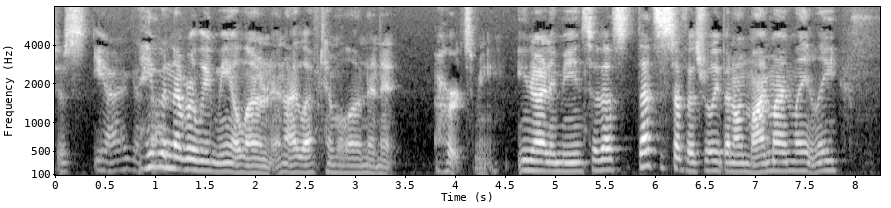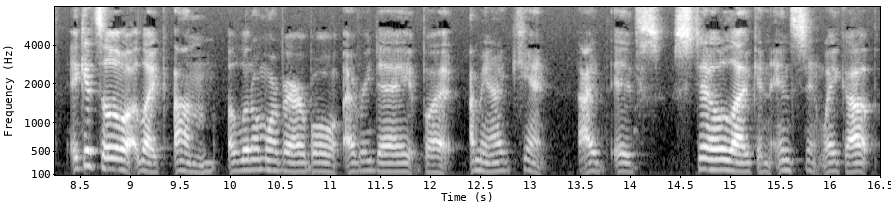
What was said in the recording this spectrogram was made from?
just Yeah, I he that. would never leave me alone, and I left him alone, and it hurts me. You know what I mean? So that's that's the stuff that's really been on my mind lately. It gets a little like um a little more bearable every day, but I mean I can't. I it's still like an instant wake up.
